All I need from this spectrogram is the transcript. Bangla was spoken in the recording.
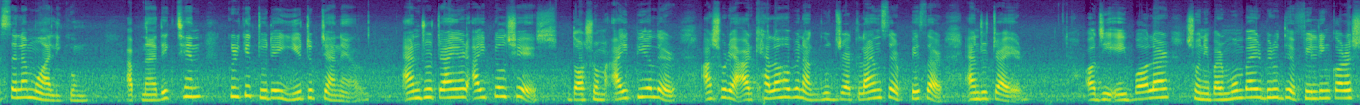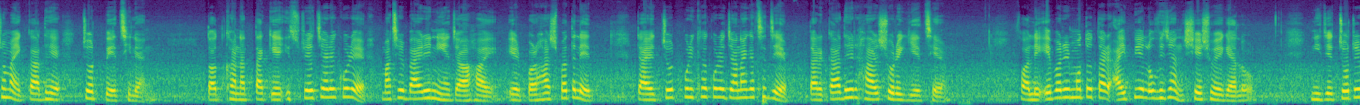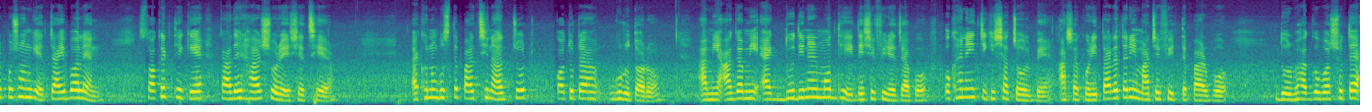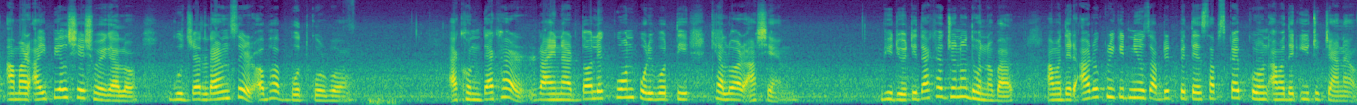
আসসালামু আলাইকুম। আপনারা দেখছেন cricket today YouTube channel. Andrew Tye IPL শেষ। দশম আইপিএলের আসরে আর খেলা হবে না গুজরাট লায়ন্সের পেসার অ্যান্ড্রু টায়ার। অজি এই বলার শনিবার মুম্বাইয়ের বিরুদ্ধে ফিল্ডিং করার সময় কাঁধে চোট পেয়েছিলেন। তৎক্ষণাৎ তাকে স্ট্রেচারে করে মাঠের বাইরে নিয়ে যাওয়া হয়। এরপর হাসপাতালে টায়ের চোট পরীক্ষা করে জানা গেছে যে তার কাঁধের হাড় সরে গিয়েছে। ফলে এবারের মতো তার আইপিএল অভিযান শেষ হয়ে গেল। নিজের চোটের প্রসঙ্গে টাই বলেন, সকেট থেকে কাঁধের হার সরে এসেছে? এখনও বুঝতে পারছি না চোট কতটা গুরুতর। আমি আগামী এক দুদিনের মধ্যেই দেশে ফিরে যাব। ওখানেই চিকিৎসা চলবে। আশা করি তাড়াতাড়ি মাঠে ফিরতে পারব। দুর্ভাগ্যবশতে আমার আইপিএল শেষ হয়ে গেল। গুজরাট লায়ন্সের অভাব বোধ করব। এখন দেখার রায়নার দলে কোন পরিবর্তী খেলোয়াড় আসেন? ভিডিওটি দেখার জন্য ধন্যবাদ। আমাদের আরও ক্রিকেট নিউজ আপডেট পেতে সাবস্ক্রাইব করুন আমাদের ইউটিউব চ্যানেল।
